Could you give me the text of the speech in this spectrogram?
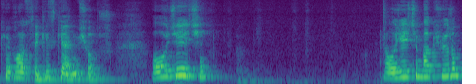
Kök 18 gelmiş olur. OC için OC için bakıyorum.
